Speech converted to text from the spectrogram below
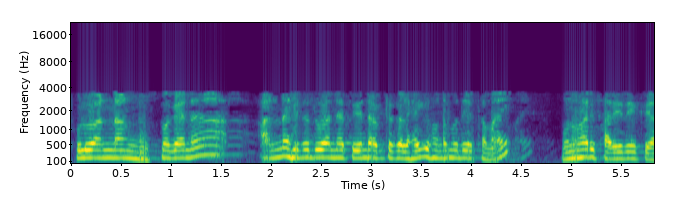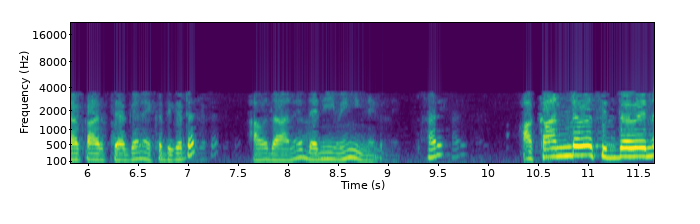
පුළුවන් නම් හුස්ම ගැන අන්න හිත දුවන්නේ නැති වෙන්න අපිට කළ හැකි හොඳම දේ තමයි මොන හරි ශාරීරික ක්‍රියාකාරීත්වයක් ගැන එක දිගට අවධානය දැනීමෙන් ඉන්න එක. හරි? අකණ්ඩව සිද්ධ වෙන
